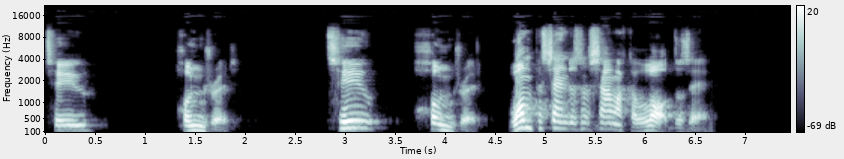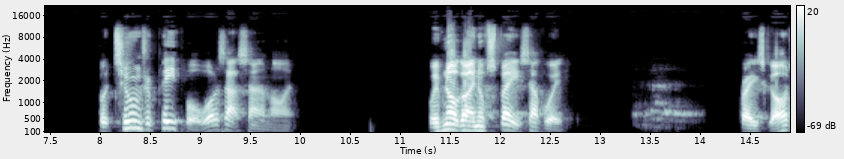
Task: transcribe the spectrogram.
200. 200. 1% doesn't sound like a lot, does it? But 200 people, what does that sound like? We've not got enough space, have we? Praise God.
